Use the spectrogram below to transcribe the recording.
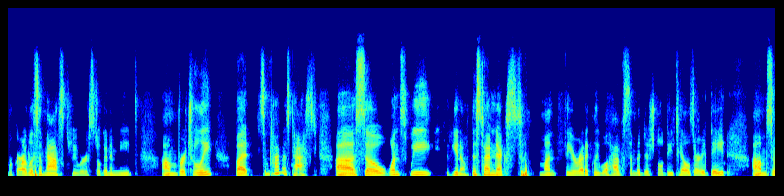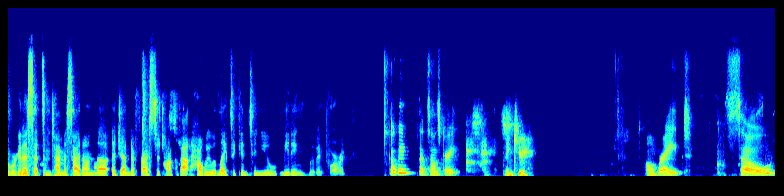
regardless of masks, we were still going to meet um, virtually, but some time has passed. Uh, so once we, you know, this time next month, theoretically, we'll have some additional details or a date. Um, so we're going to set some time aside on the agenda for us to talk about how we would like to continue meeting moving forward. Okay, that sounds great. Thank you. All right. So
